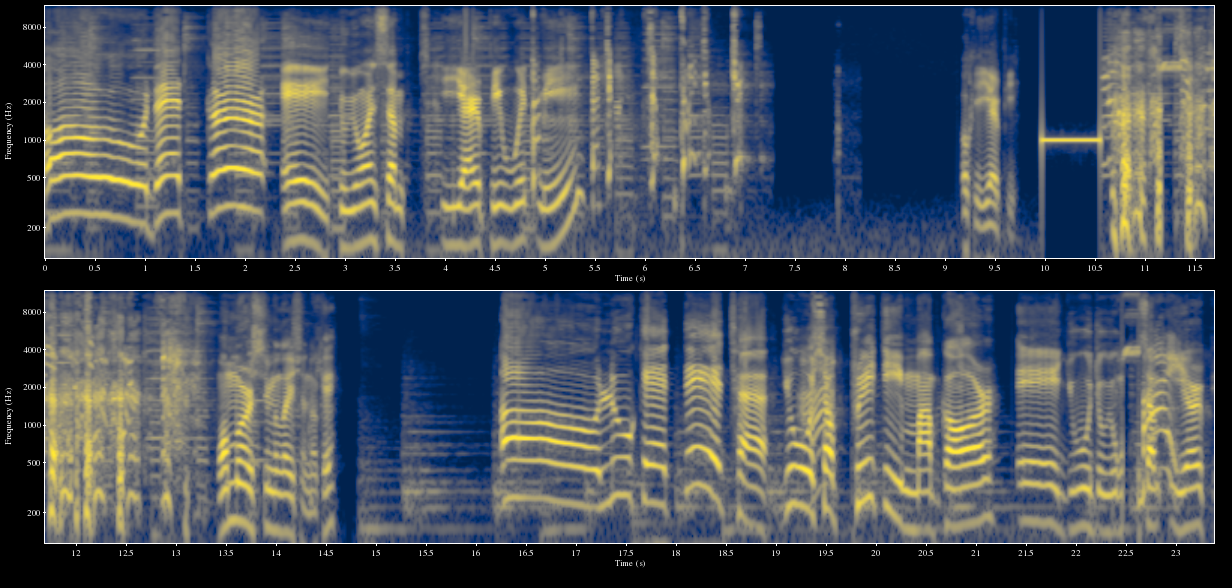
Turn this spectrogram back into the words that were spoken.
Oh, that girl! Hey, do you want some ERP with me? Okay, ERP. One more simulation, okay? Oh, look at it. You're so pretty, mom girl. Hey, you do you want some ERP?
